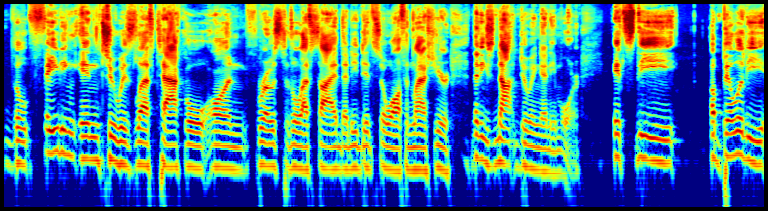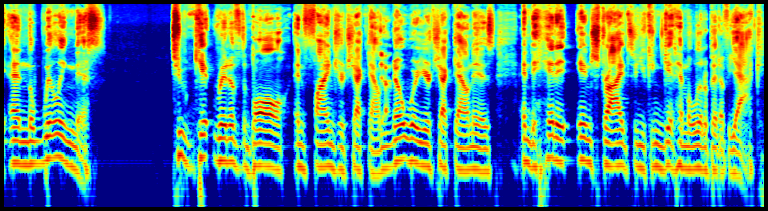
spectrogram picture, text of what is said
the fading into his left tackle on throws to the left side that he did so often last year that he's not doing anymore. It's the ability and the willingness to get rid of the ball and find your check down, yeah. know where your check down is, and to hit it in stride so you can get him a little bit of YAC.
